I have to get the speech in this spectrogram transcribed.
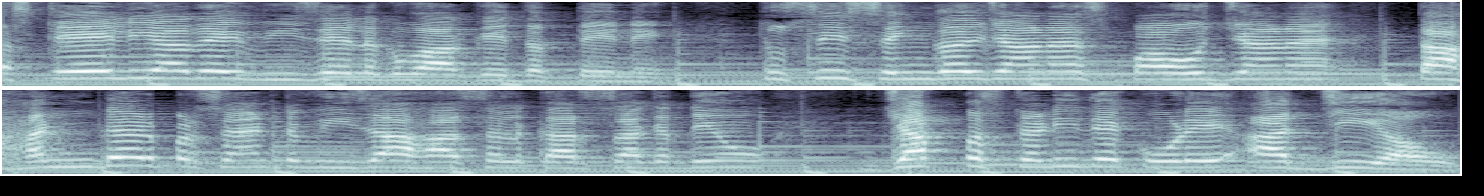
ਆਸਟ੍ਰੇਲੀਆ ਦੇ ਵੀਜ਼ੇ ਲਗਵਾ ਕੇ ਦਿੱਤੇ ਨੇ। ਤੁਸੀਂ ਸਿੰਗਲ ਜਾਣਾ, ਸਪਾਊਸ ਜਾਣਾ, ਤਾਂ 100% ਵੀਜ਼ਾ ਹਾਸਲ ਕਰ ਸਕਦੇ ਹੋ। ਜਪ ਸਟੱਡੀ ਦੇ ਕੋਲੇ ਅੱਜ ਹੀ ਆਓ।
